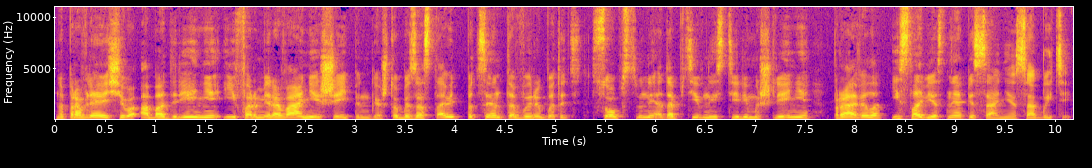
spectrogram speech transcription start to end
направляющего ободрение и формирование шейпинга, чтобы заставить пациента выработать собственные адаптивные стили мышления, правила и словесные описания событий.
